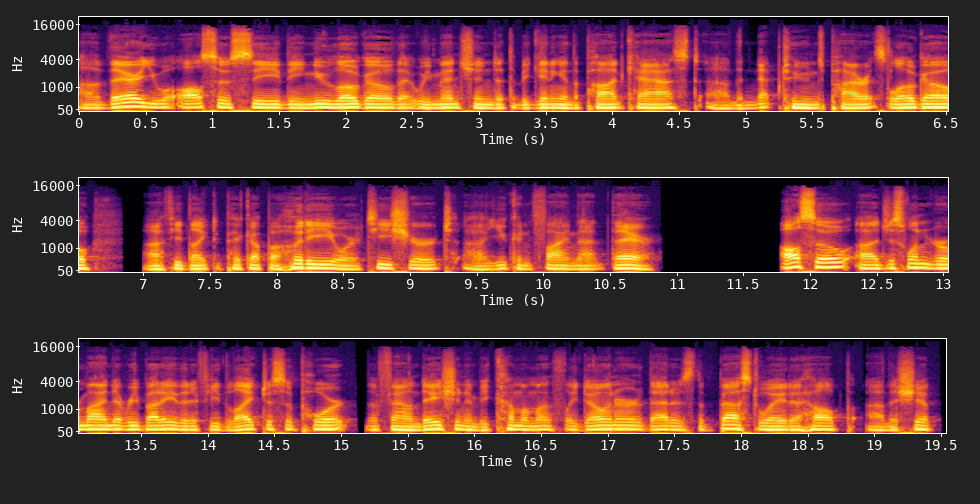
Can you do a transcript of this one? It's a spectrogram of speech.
Uh, there, you will also see the new logo that we mentioned at the beginning of the podcast, uh, the Neptune's Pirates logo. Uh, if you'd like to pick up a hoodie or a t shirt, uh, you can find that there. Also, uh, just wanted to remind everybody that if you'd like to support the foundation and become a monthly donor, that is the best way to help uh, the ship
